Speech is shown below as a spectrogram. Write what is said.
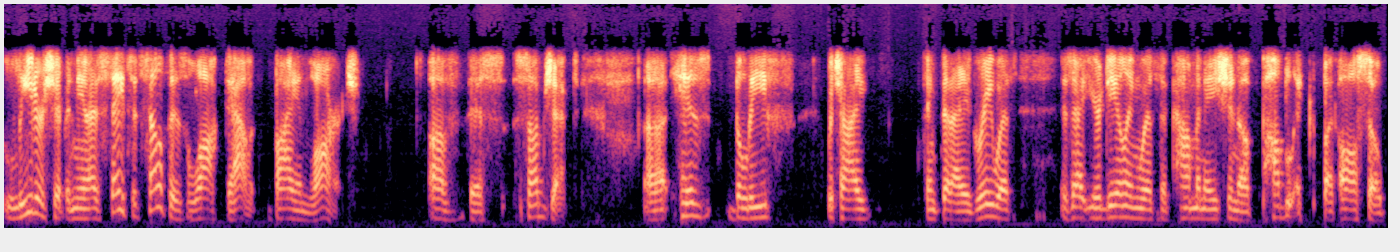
leadership in the United States itself is locked out by and large of this subject. Uh, his belief, which I think that I agree with, is that you're dealing with a combination of public but also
